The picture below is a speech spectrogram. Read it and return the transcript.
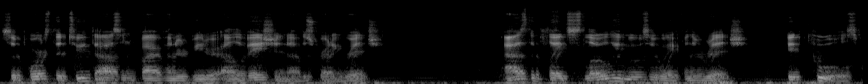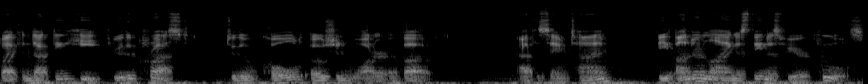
supports the 2,500 meter elevation of the spreading ridge. As the plate slowly moves away from the ridge, it cools by conducting heat through the crust to the cold ocean water above. At the same time, the underlying asthenosphere cools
